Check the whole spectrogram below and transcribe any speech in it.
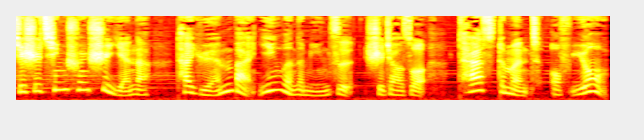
其实，“青春誓言”呢，它原版英文的名字是叫做《Testament of Youth》。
